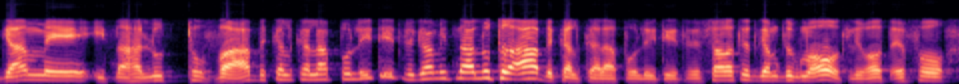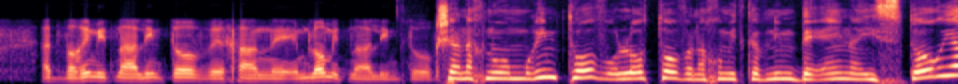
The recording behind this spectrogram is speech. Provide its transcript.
גם אה, התנהלות טובה בכלכלה פוליטית וגם התנהלות רעה בכלכלה פוליטית. ואפשר לתת גם דוגמאות, לראות איפה... הדברים מתנהלים טוב והיכן אה, הם לא מתנהלים טוב. כשאנחנו אומרים טוב או לא טוב, אנחנו מתכוונים בעין ההיסטוריה,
